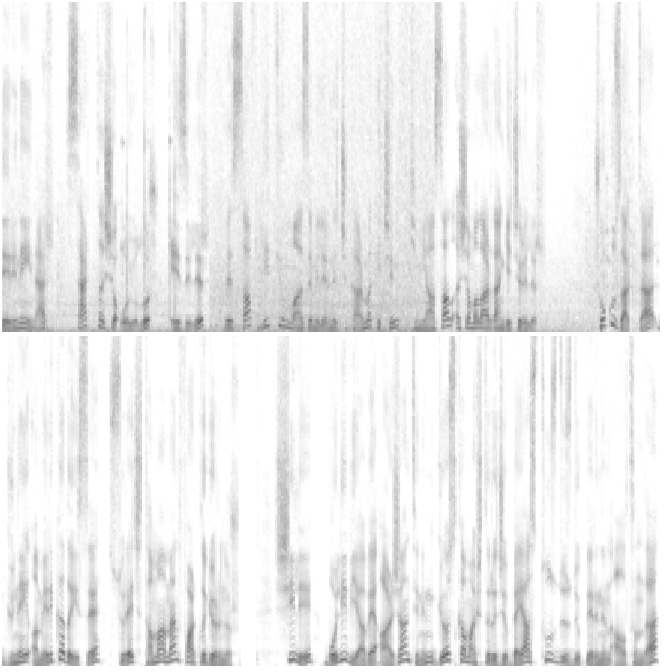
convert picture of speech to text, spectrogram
derine iner, sert taşa oyulur, ezilir ve saf lityum malzemelerini çıkarmak için kimyasal aşamalardan geçirilir. Çok uzakta, Güney Amerika'da ise süreç tamamen farklı görünür. Şili, Bolivya ve Arjantin'in göz kamaştırıcı beyaz tuz düzlüklerinin altında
